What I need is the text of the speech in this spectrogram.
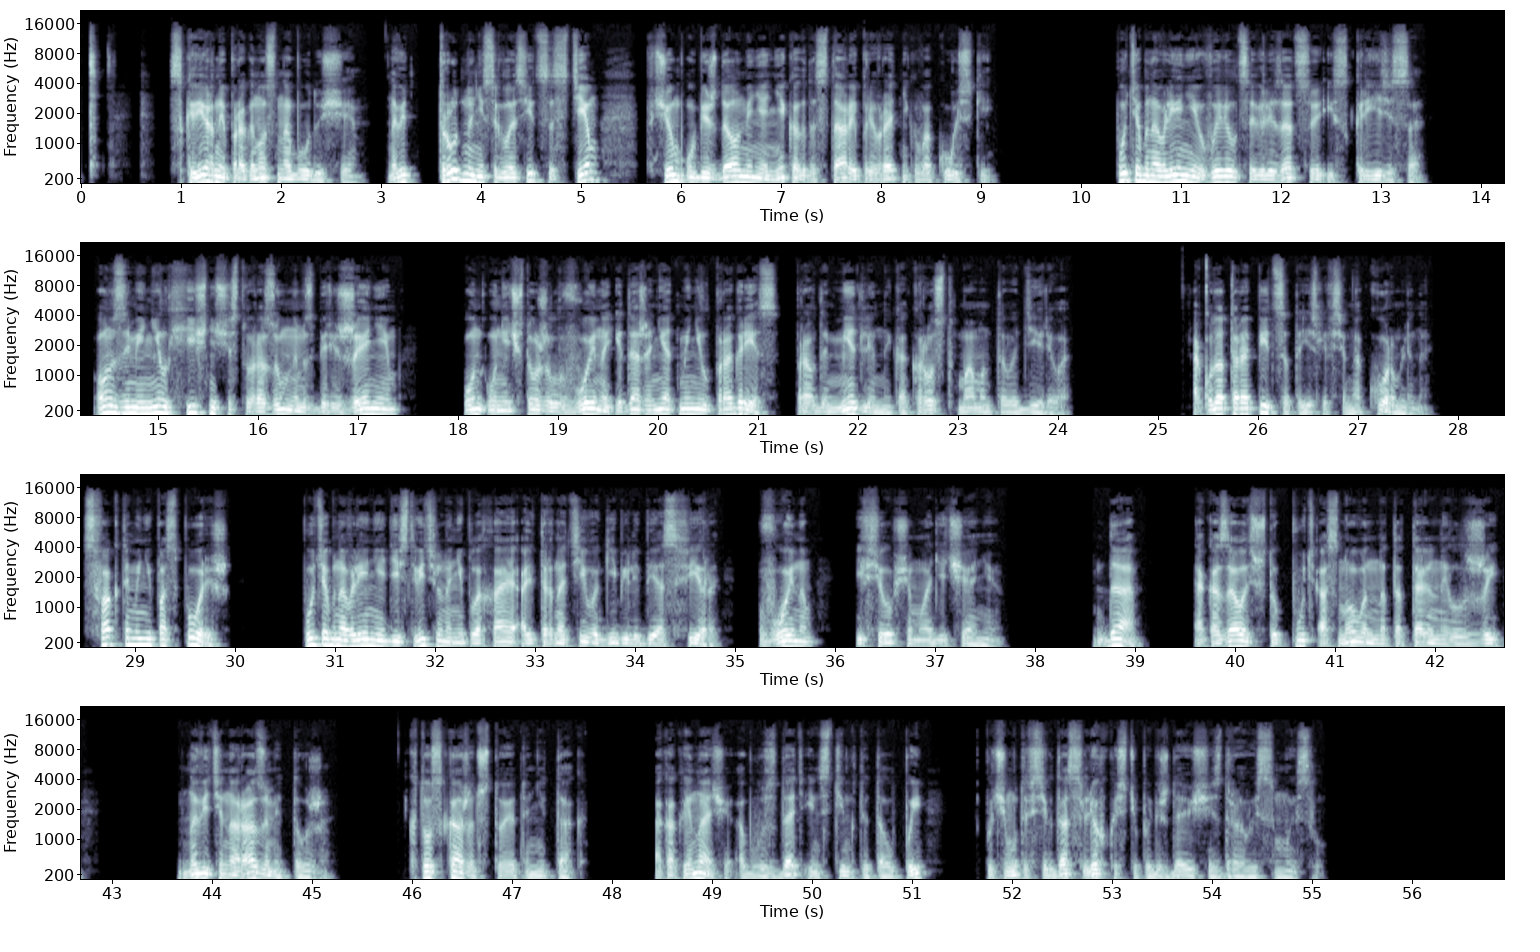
скверный прогноз на будущее. Но ведь трудно не согласиться с тем, в чем убеждал меня некогда старый привратник Вакульский. Путь обновления вывел цивилизацию из кризиса. Он заменил хищничество разумным сбережением, он уничтожил войны и даже не отменил прогресс, правда медленный, как рост мамонтового дерева. А куда торопиться-то, если все накормлены? С фактами не поспоришь. Путь обновления действительно неплохая альтернатива гибели биосферы, войнам и всеобщему одичанию. Да, оказалось, что путь основан на тотальной лжи, но ведь и на разуме тоже. Кто скажет, что это не так? А как иначе обуздать инстинкты толпы, почему-то всегда с легкостью побеждающий здравый смысл.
